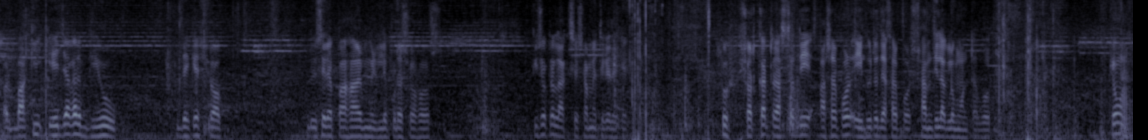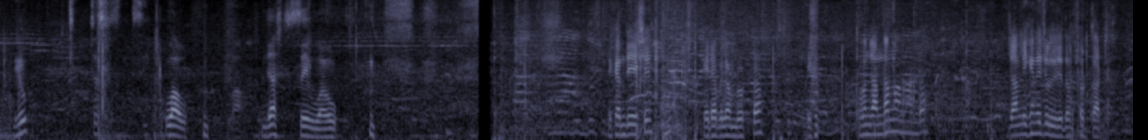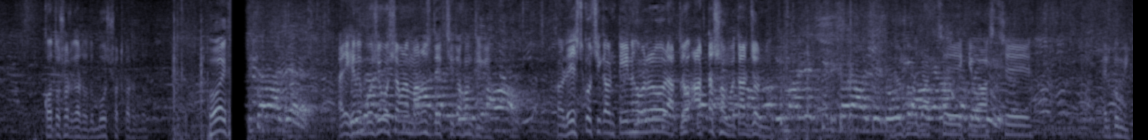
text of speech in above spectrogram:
আর বাকি এই জায়গার ভিউ দেখে সব। দুই সাইডে পাহাড় মিডলে পুরো শহর। কিছু একটা লাগছে সামনে থেকে দেখে। শর্টকাট রাস্তা দিয়ে আসার পর এই ভিউটা দেখার পর শান্তি লাগল মনটা বহুত। কেমন ভিউ ওয়াও জাস্ট সে ওয়াও এখান দিয়ে এসে এটা পেলাম রোডটা তখন জানতাম না আমরা। জানলে এখান দিয়ে চলে যেতাম শর্টকাট কত শর্টকাট হতো? বহু শর্টকাট হতো। ওই আর এখানে বসে বসে আমরা মানুষ দেখছি তখন থেকে। রেস্ট করছি, কারণ ট্রেন হলো রাত্র আটটার সময়, তার জন্য। সবাই যাচ্ছে, কেউ আসছে, এরকমই।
